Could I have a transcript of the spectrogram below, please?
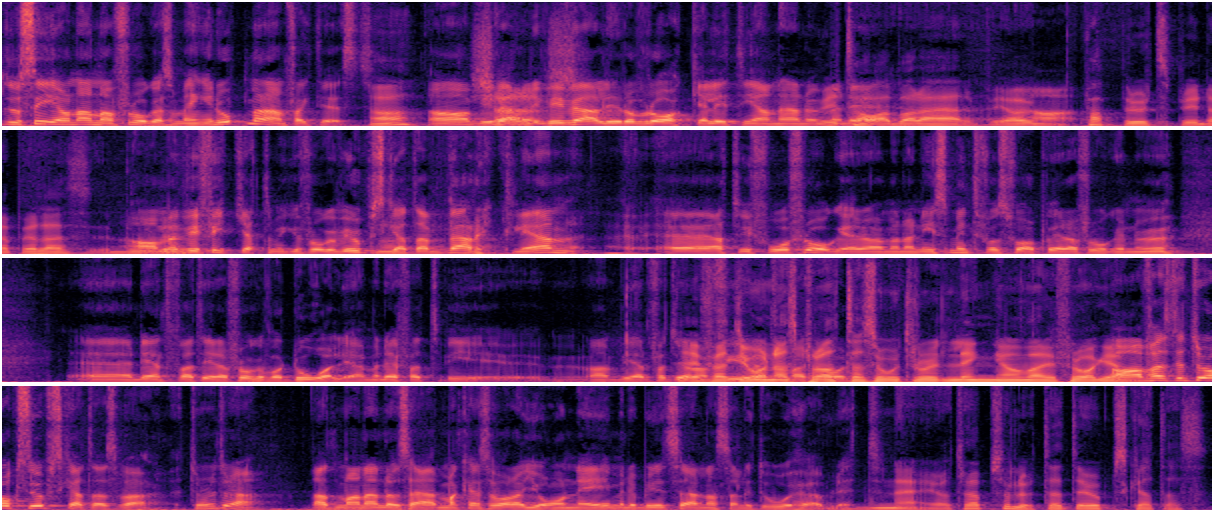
då ser jag en annan fråga som hänger ihop med den faktiskt. Ja, ja vi, väljer, vi väljer att vraka lite grann här nu. Vi tar det, bara här. Vi har ja. papper utspridda på hela bordet. Ja, men vi fick jättemycket frågor. Vi uppskattar verkligen eh, att vi får frågor. Jag menar, ni som inte får svar på era frågor nu. Eh, det är inte för att era frågor var dåliga, men det är för att vi... vi hade fått göra det är för att Jonas pratar så otroligt länge om varje fråga. Ja, fast det tror jag också uppskattas va? Tror du inte det? Att man ändå säger man kan svara ja och nej, men det blir så nästan lite ohövligt. Nej, jag tror absolut att det uppskattas.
